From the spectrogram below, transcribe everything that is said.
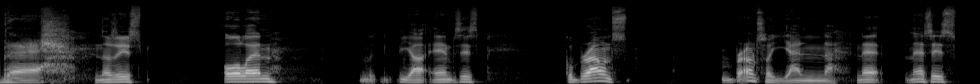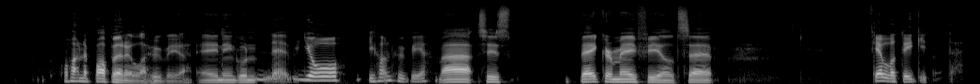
Bäh. No siis olen, ja en siis, kun Browns, Browns on jännä, ne, ne siis, onhan ne paperilla hyviä, ei niin kuin, Ne, joo, ihan hyviä. mä siis, Baker Mayfield, se Kello tikittää.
